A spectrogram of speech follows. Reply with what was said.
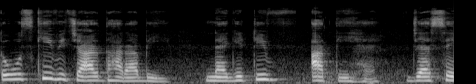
तो उसकी विचारधारा भी नेगेटिव आती है। जैसे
